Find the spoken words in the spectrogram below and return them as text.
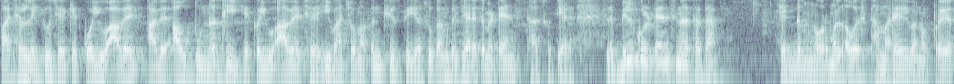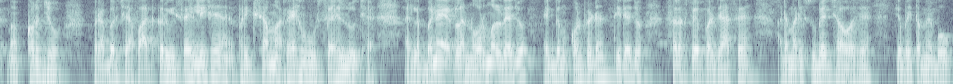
પાછળ લખ્યું છે કે કયું આવે આવે, આવતું નથી કે કયું આવે છે એ વાંચવામાં કન્ફ્યુઝ થઈ જશે શું કામ કે જ્યારે તમે ટેન્સ થશો ત્યારે. એટલે બિલકુલ ટેન્સ ન થતા. એકદમ નોર્મલ અવસ્થામાં રહેવાનો પ્રયત્ન કરજો. બરાબર છે? આ વાત કરવી સહેલી છે અને પરીક્ષામાં રહેવું સહેલું છે. એટલે બને એટલા નોર્મલ રહેજો, એકદમ કોન્ફિડન્સથી રહેજો. સરસ પેપર જશે. અને મારી શુભેચ્છાઓ છે કે ભાઈ તમે બહુ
